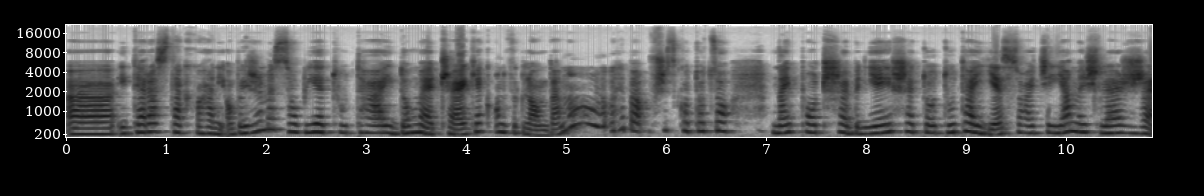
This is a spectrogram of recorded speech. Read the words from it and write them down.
E, I teraz tak, kochani, obejrzymy sobie tutaj domeczek, jak on wygląda. No, chyba wszystko to, co najpotrzebniejsze, to tutaj jest. Słuchajcie, ja myślę, że,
